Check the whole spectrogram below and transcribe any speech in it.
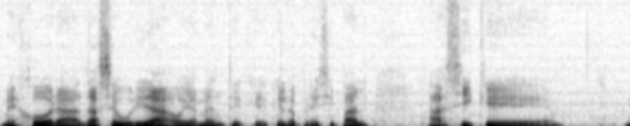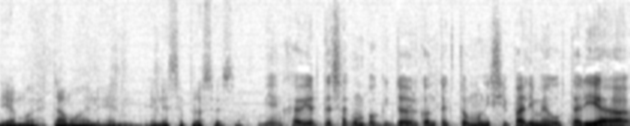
mejora da seguridad obviamente que, que es lo principal así que digamos estamos en, en, en ese proceso Bien, Javier, te saco un poquito del contexto municipal y me gustaría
